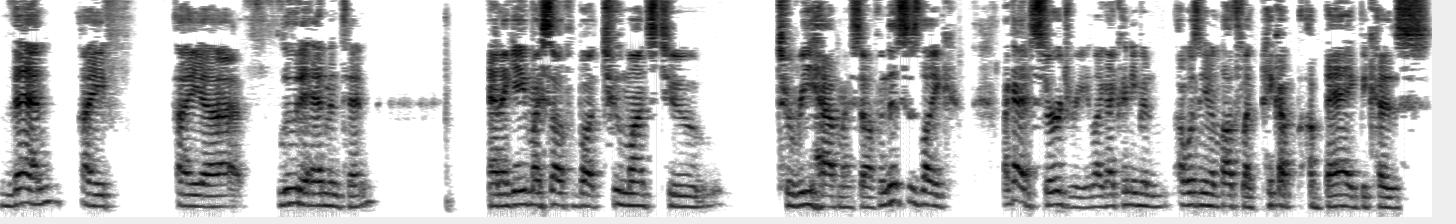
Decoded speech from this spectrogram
then I, I, uh, flew to Edmonton and I gave myself about two months to, to rehab myself. And this is like, like I had surgery. Like I couldn't even, I wasn't even allowed to like pick up a bag because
